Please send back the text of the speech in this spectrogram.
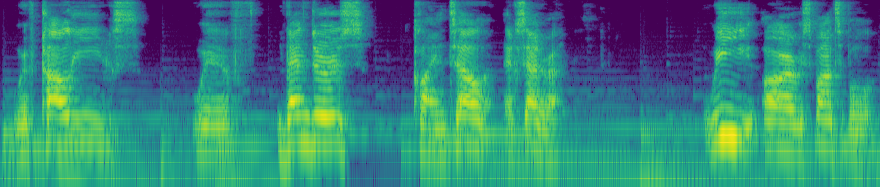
with colleagues, with vendors, clientele, etc. We are responsible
